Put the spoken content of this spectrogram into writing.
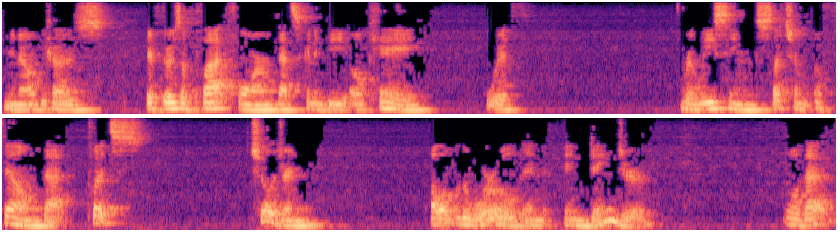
you know, because if there's a platform that's going to be okay with releasing such a, a film that puts children all over the world in, in danger, well, that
